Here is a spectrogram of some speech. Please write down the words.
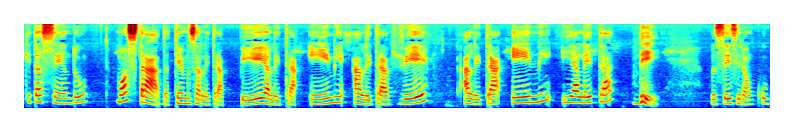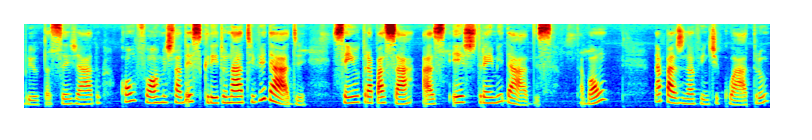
que está sendo mostrada. Temos a letra P, a letra M, a letra V, a letra N e a letra D. Vocês irão cobrir o tracejado conforme está descrito na atividade sem ultrapassar as extremidades, tá bom? Na página 24,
